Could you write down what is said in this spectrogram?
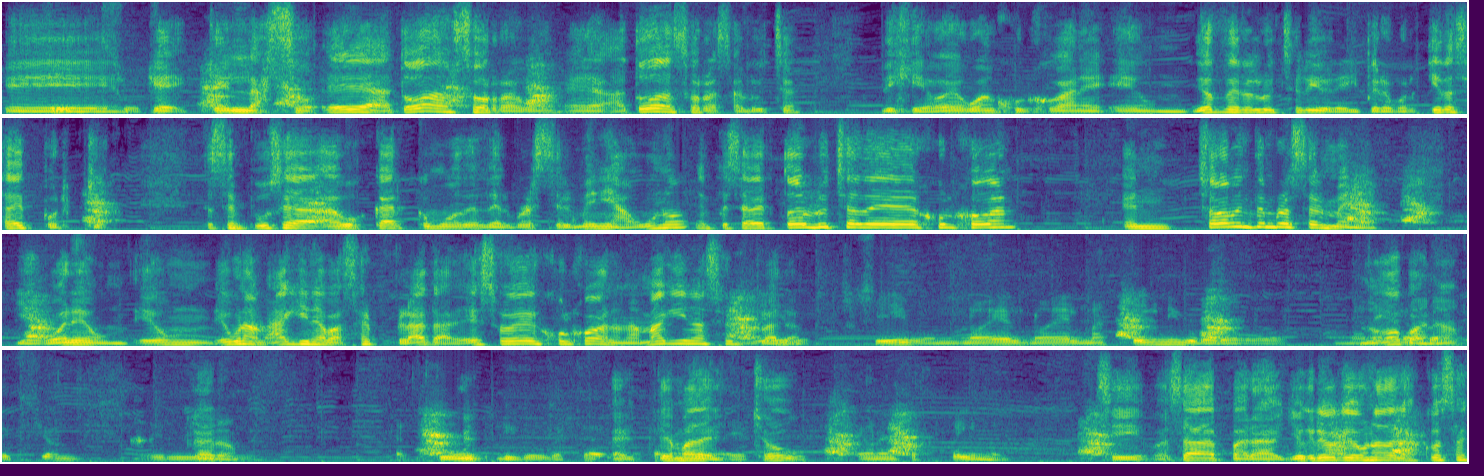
eh, Sí, 18. que, que la eh, a toda zorra, weón, eh, a toda zorra esa lucha. Dije, oye, weón, Hulk Hogan es, es un dios de la lucha libre, y pero ¿por quiero saber por qué? Entonces me puse a buscar como desde el WrestleMania 1, empecé a ver todas las luchas de Hulk Hogan en, solamente en WrestleMania. Y weón es, un- es un- es una máquina para hacer plata, eso es Hulk Hogan, una máquina para hacer plata. Sí, no es, no es el más técnico, pero No, para nada. perfección el, Claro. el público. El tema del Es- show. Es un entertainment. Sí, o sea, para, yo creo que una de las cosas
